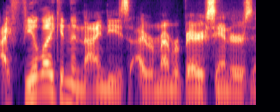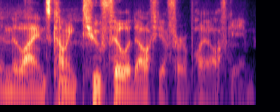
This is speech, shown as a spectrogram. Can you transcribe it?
I feel like in the '90s, I remember Barry Sanders and the Lions coming to Philadelphia for a playoff game.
